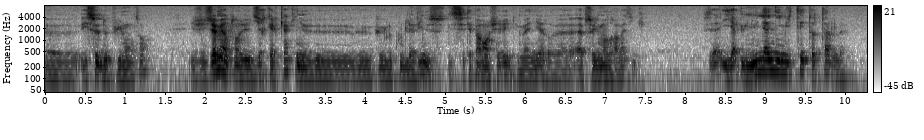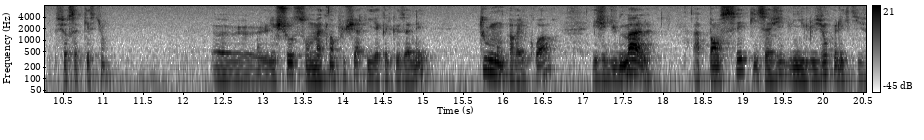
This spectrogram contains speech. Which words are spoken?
euh, et ce depuis longtemps. Et j'ai jamais entendu dire quelqu'un qui que le coût de la vie ne s'était pas renchéri d'une manière euh, absolument dramatique. Il y a une unanimité totale sur cette question. Euh, les choses sont maintenant plus chères qu'il y a quelques années. Tout le monde paraît le croire. Et j'ai du mal à penser qu'il s'agit d'une illusion collective.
